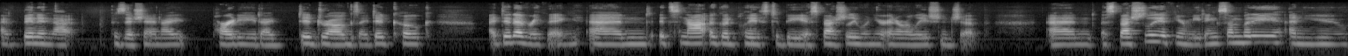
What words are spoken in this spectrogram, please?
I've been in that position. I partied, I did drugs, I did coke, I did everything, and it's not a good place to be, especially when you're in a relationship. And especially if you're meeting somebody and you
